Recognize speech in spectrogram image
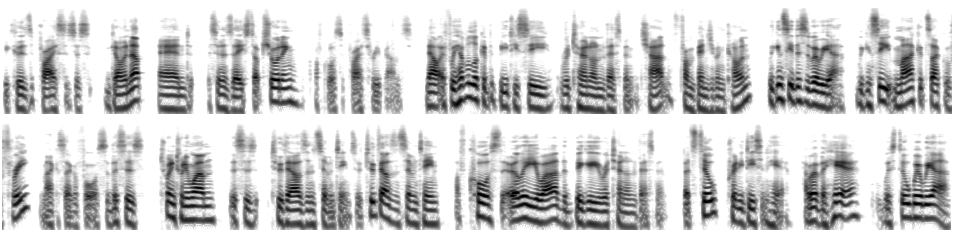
because the price is just going up. And as soon as they stop shorting, of course, the price rebounds. Now, if we have a look at the BTC return on investment chart from Benjamin Cowen, we can see this is where we are. We can see market cycle three, market cycle four. So this is 2021, this is 2017. So 2017, of course, the earlier you are, the bigger your return on investment, but still pretty decent here. However, here, we're still where we are.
